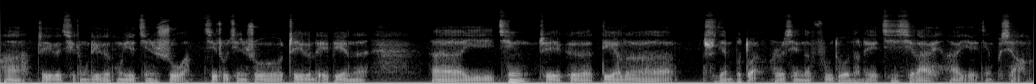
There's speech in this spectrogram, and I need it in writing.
啊，这个其中这个工业金属啊，基础金属这个类别呢，呃已经这个跌了。时间不短，而且呢，幅度呢累积起来啊，也已经不小了。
